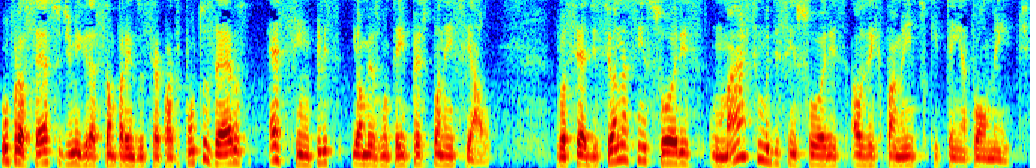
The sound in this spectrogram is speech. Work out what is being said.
O processo de migração para a indústria 4.0 é simples e ao mesmo tempo exponencial. Você adiciona sensores, um máximo de sensores, aos equipamentos que tem atualmente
